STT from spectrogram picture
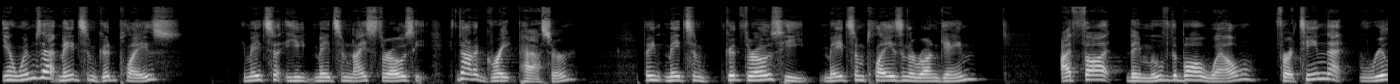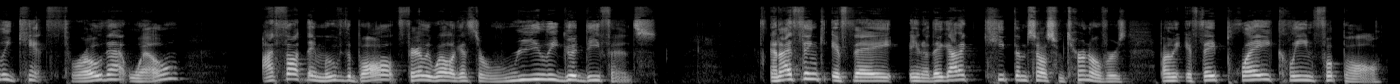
you know, Wimsatt made some good plays. He made some, he made some nice throws. He, he's not a great passer, but he made some good throws. He made some plays in the run game. I thought they moved the ball well. For a team that really can't throw that well, I thought they moved the ball fairly well against a really good defense. And I think if they, you know, they got to keep themselves from turnovers. But I mean, if they play clean football,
